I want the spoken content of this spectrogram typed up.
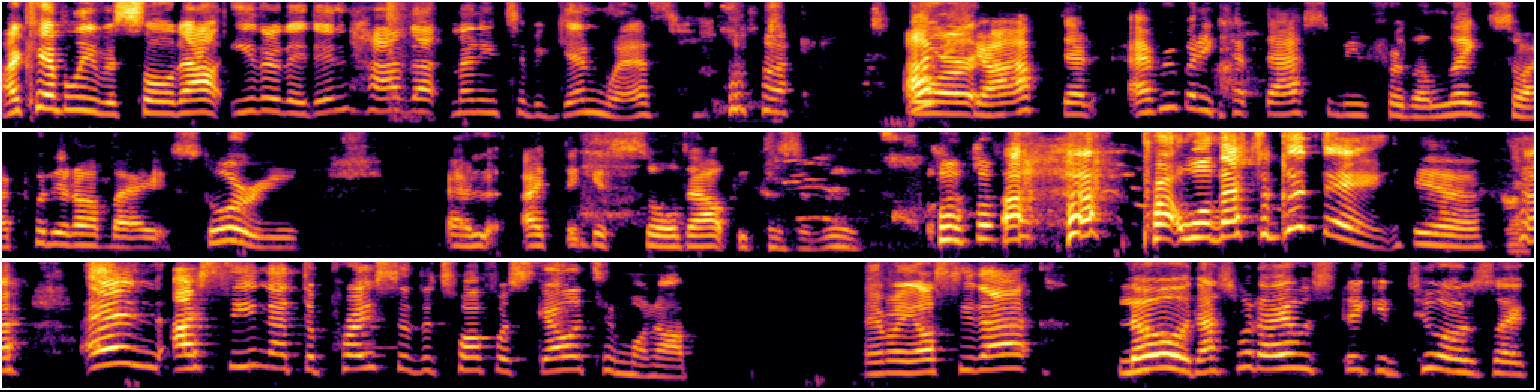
I can't believe it sold out. Either they didn't have that many to begin with. I'm shocked that everybody kept asking me for the link, so I put it on my story, and I think it's sold out because of this. Well, that's a good thing. yeah. And I seen that the price of the 12 foot skeleton went up. Anybody else see that? No, that's what I was thinking too. I was like,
